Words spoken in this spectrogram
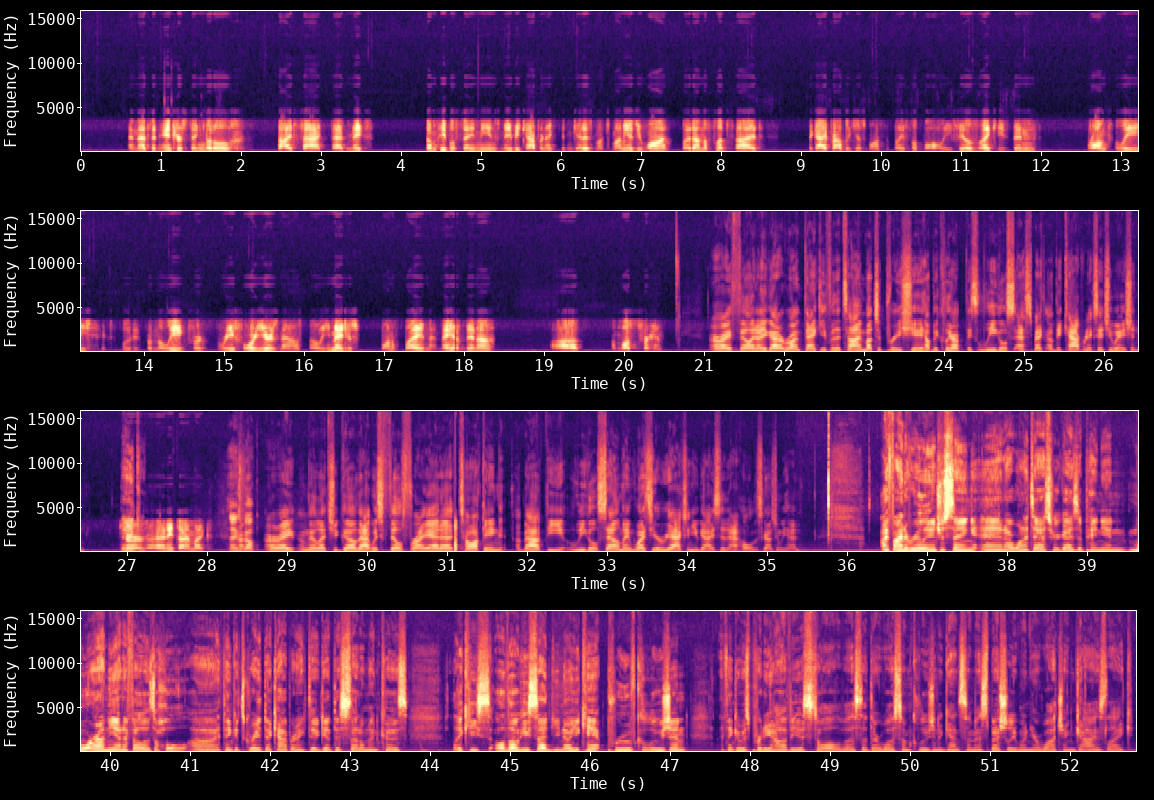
And that's an interesting little side fact that makes some people say means maybe Kaepernick didn't get as much money as he want. But on the flip side, the guy probably just wants to play football. He feels like he's been wrongfully excluded from the league for three, four years now. So he may just want to play, and that may have been a uh, a must for him. All right, Phil. I know you got to run. Thank you for the time. Much appreciated. Help me clear up this legal aspect of the Kaepernick situation. Thank sure, uh, anytime, Mike. Thanks, Phil. All right, I'm going to let you go. That was Phil Frietta talking about the legal settlement. What's your reaction, you guys, to that whole discussion we had? I find it really interesting, and I wanted to ask your guys' opinion more on the NFL as a whole. Uh, I think it's great that Kaepernick did get this settlement because, like he's, although he said, you know, you can't prove collusion. I think it was pretty obvious to all of us that there was some collusion against him, especially when you're watching guys like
